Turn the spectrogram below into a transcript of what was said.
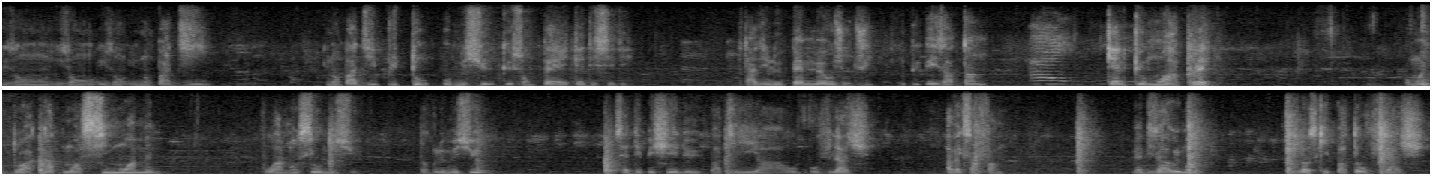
Ils ont, ils ont, ils ont, ils n'ont pas dit, ils n'ont pas dit plus tôt au monsieur que son père était décédé. C'est-à-dire le père meurt aujourd'hui et puis ils attendent quelques mois après, au moins 3, 4 mois, 6 mois même, pour annoncer au monsieur. Donc le monsieur s'est dépêché de partir au village avec sa femme. Mais bizarrement, lorsqu'il partait au village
